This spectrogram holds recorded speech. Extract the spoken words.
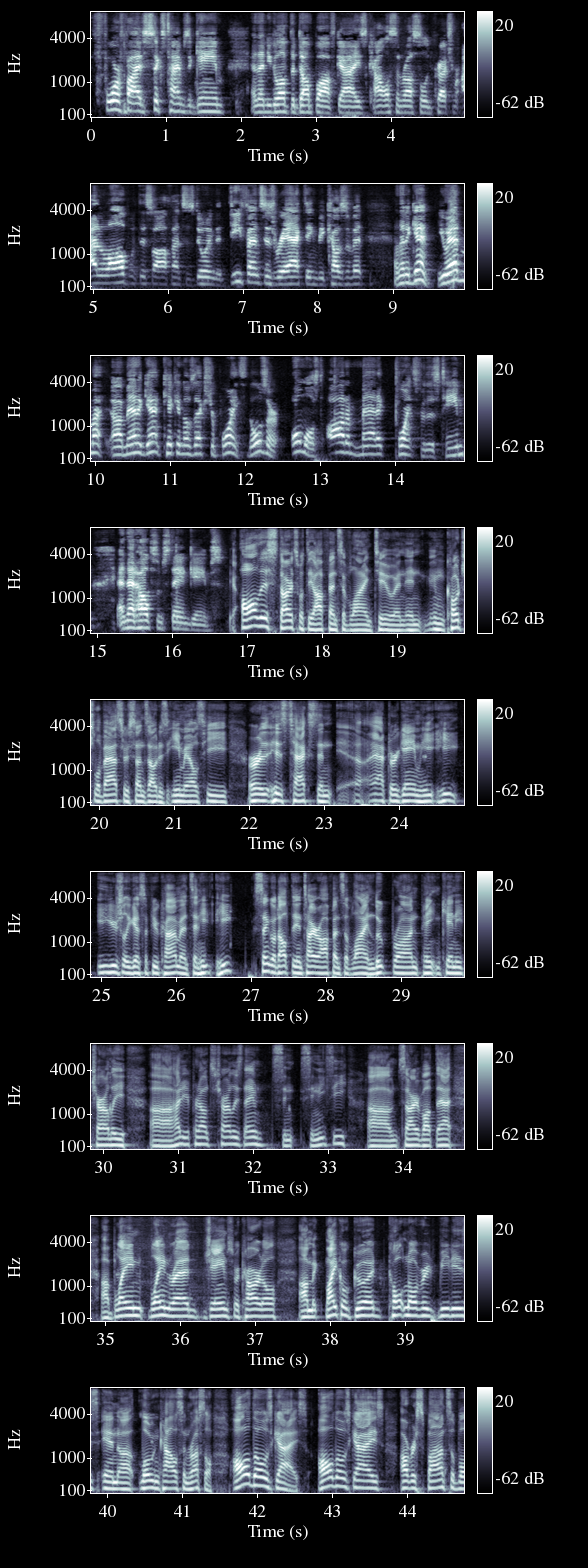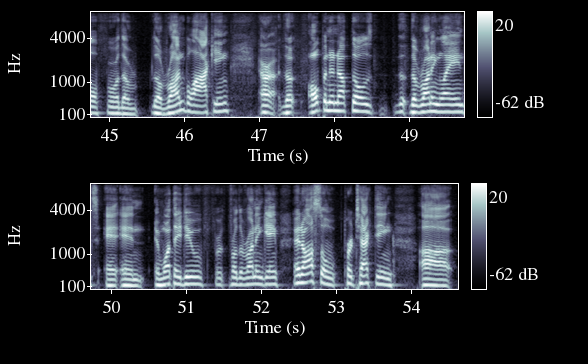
four, five, six times a game. And then you love the dump off guys, Collison, Russell, and Kretschmer. I love what this offense is doing. The defense is reacting because of it. And then again, you add my, uh, man again kicking those extra points. Those are almost automatic points for this team, and that helps them stay in games. all this starts with the offensive line too and, and, and coach lavasser sends out his emails he or his text and uh, after a game he, he he usually gets a few comments and he he singled out the entire offensive line luke braun peyton kinney charlie uh, how do you pronounce charlie's name Sin- sinisi um, sorry about that. Uh, Blaine Blaine Red, James McCardle, uh, Michael Good, Colton Overvides, and uh, Logan Collison Russell. All those guys, all those guys are responsible for the the run blocking, or the opening up those the, running lanes and, and and what they do for, for the running game, and also protecting. Uh,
